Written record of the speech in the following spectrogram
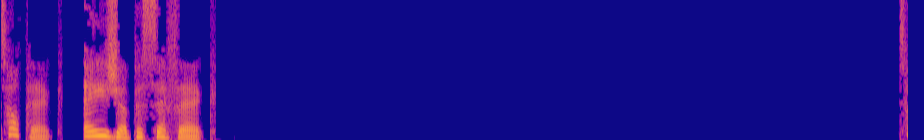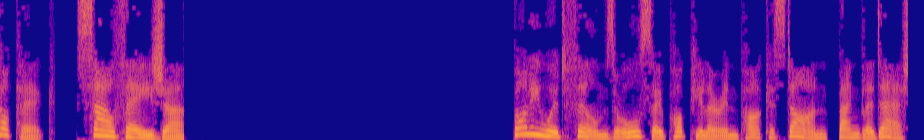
Topic: Asia Pacific. Topic: South Asia. Bollywood films are also popular in Pakistan, Bangladesh,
